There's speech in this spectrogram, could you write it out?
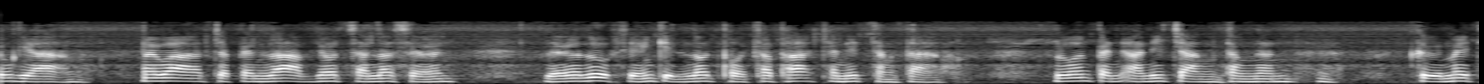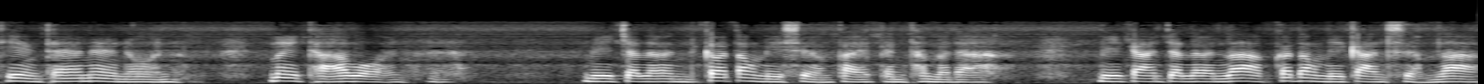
ทุกอย่างไม่ว่าจะเป็นลาบยศสรรเสริญ หรือรูปเสียงกลิ่นรสผลทพะชนิดต่างๆล้วนเป็นอนิจจังทั้งนั้น คือไม่เที่ยงแท้แน่นอน ไม่ถาวร มีเจริญก็ต้องมีเสื่อมไปเป็นธรรมดา มีการเจริญลาบก็ต้องมีการเสื่อมลาบ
